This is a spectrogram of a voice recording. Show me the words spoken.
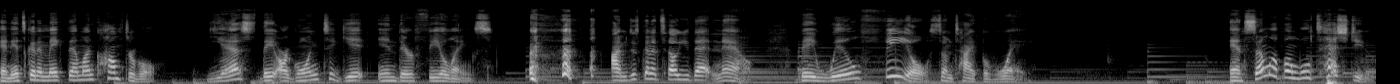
And it's going to make them uncomfortable. Yes, they are going to get in their feelings. I'm just going to tell you that now. They will feel some type of way. And some of them will test you.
